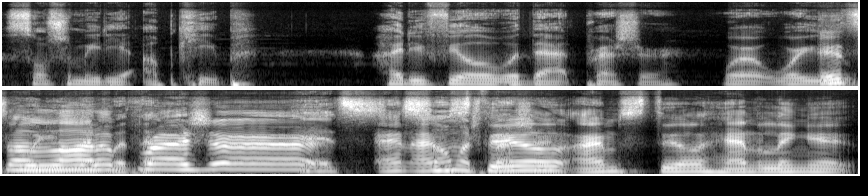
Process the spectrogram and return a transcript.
social media upkeep how do you feel with that pressure? Where, where you? It's a lot of pressure. That? It's and so I'm much still, pressure. I'm still handling it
